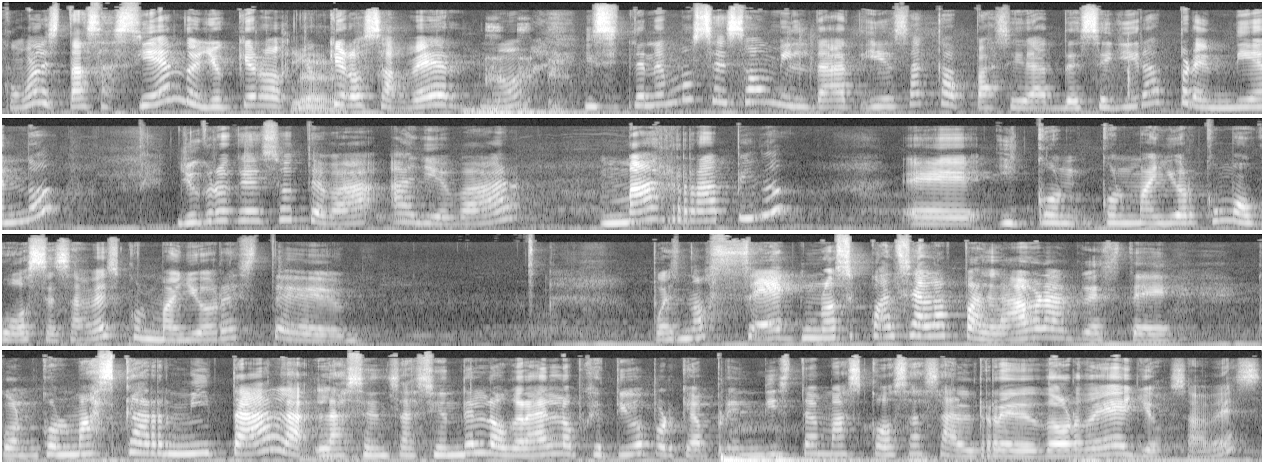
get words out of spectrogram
¿cómo le estás haciendo? Yo quiero, yo quiero saber, ¿no? Y si tenemos esa humildad y esa capacidad de seguir aprendiendo, yo creo que eso te va a llevar más rápido eh, y con, con, mayor como goce, ¿sabes? Con mayor este. Pues no sé, no sé cuál sea la palabra, este. Con, con más carnita la, la sensación de lograr el objetivo porque aprendiste más cosas alrededor de ello, ¿sabes?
